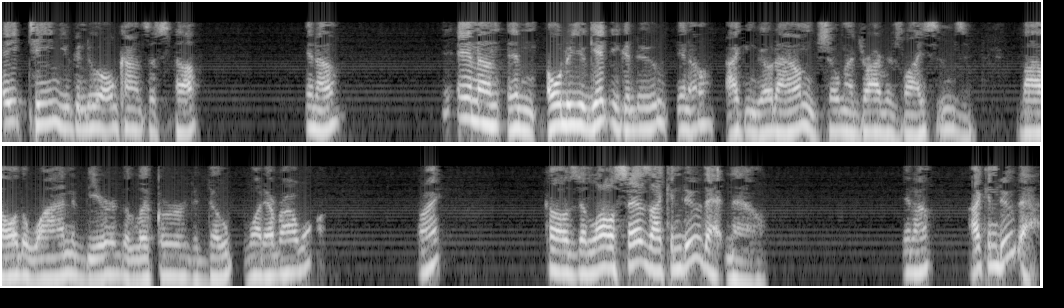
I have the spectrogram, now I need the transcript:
18, you can do all kinds of stuff. You know, and, um, and older you get, you can do, you know, I can go down and show my driver's license and buy all the wine, the beer, the liquor, the dope, whatever I want. Right? Cause the law says I can do that now. You know, I can do that.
